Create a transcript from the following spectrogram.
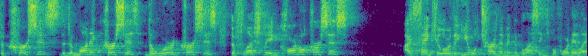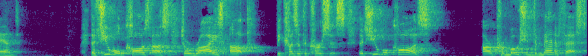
the curses, the demonic curses, the word curses, the fleshly and carnal curses. I thank you, Lord, that you will turn them into blessings before they land. That you will cause us to rise up because of the curses. That you will cause our promotion to manifest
